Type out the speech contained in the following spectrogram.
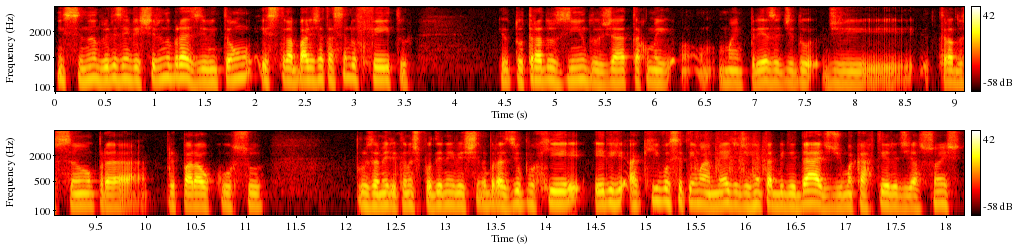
ensinando eles a investirem no Brasil. Então, esse trabalho já está sendo feito. Eu estou traduzindo, já está com uma, uma empresa de, de tradução para preparar o curso para os americanos poderem investir no Brasil, porque ele, aqui você tem uma média de rentabilidade de uma carteira de ações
